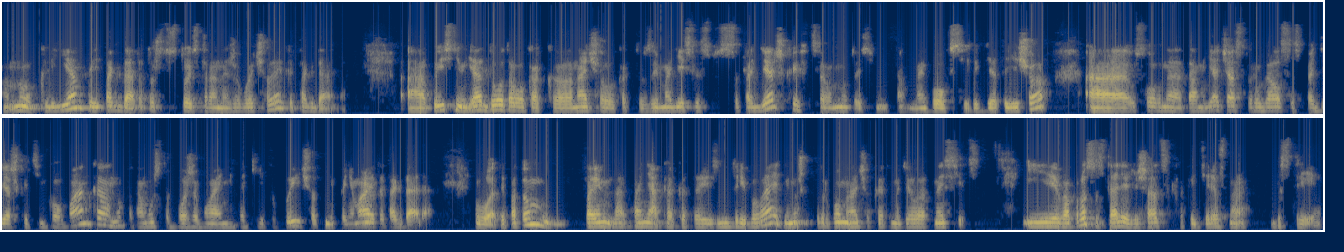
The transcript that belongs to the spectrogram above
ну, клиента и так далее, то, что с той стороны живой человек и так далее. А, поясню, я до того, как э, начал как-то взаимодействовать с поддержкой в целом, ну, то есть там на Xbox или где-то еще, а, условно, там я часто ругался с поддержкой Тинькофф банка, ну, потому что, боже мой, они такие тупые, что-то не понимают и так далее. Вот, и потом, поняв, как это изнутри бывает, немножко по-другому начал к этому делу относиться. И вопросы стали решаться, как интересно, быстрее.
